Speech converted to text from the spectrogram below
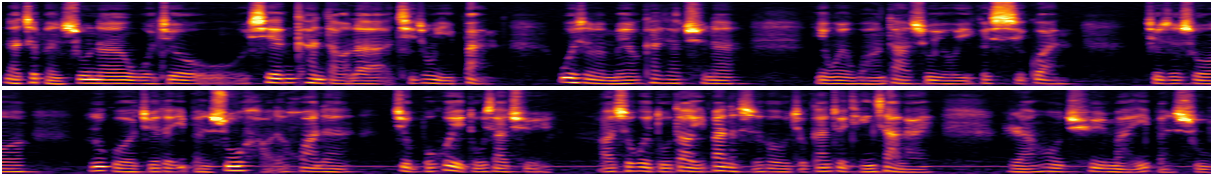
那这本书呢，我就先看到了其中一半。为什么没有看下去呢？因为王大叔有一个习惯，就是说，如果觉得一本书好的话呢，就不会读下去，而是会读到一半的时候就干脆停下来，然后去买一本书，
